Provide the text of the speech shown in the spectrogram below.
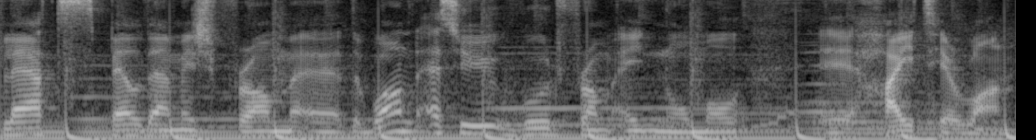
flat spell damage from uh, the wand as you would from a normal uh, high tier one.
